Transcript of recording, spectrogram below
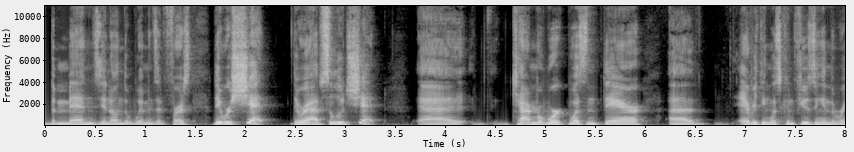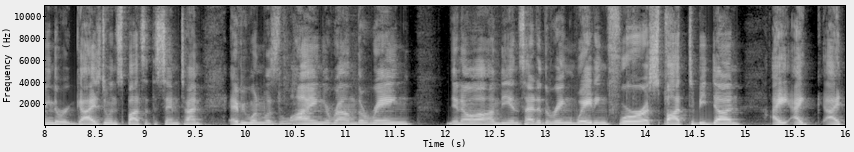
the men's you know and the women's at first. They were shit. They were absolute shit. Uh camera work wasn't there. Uh everything was confusing in the ring. There were guys doing spots at the same time. Everyone was lying around the ring you know on the inside of the ring waiting for a spot to be done. I i i,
